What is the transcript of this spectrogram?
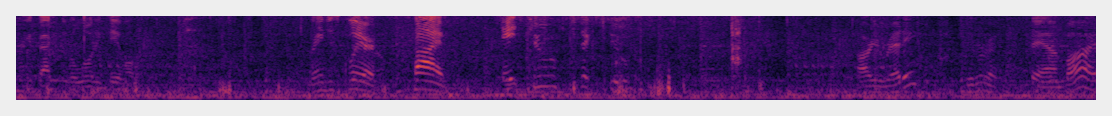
bring it back to the loading table. Range is clear. Time. 8262. Are you ready? Stand by.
